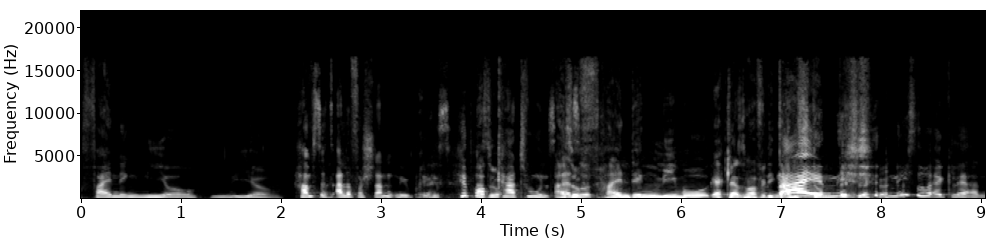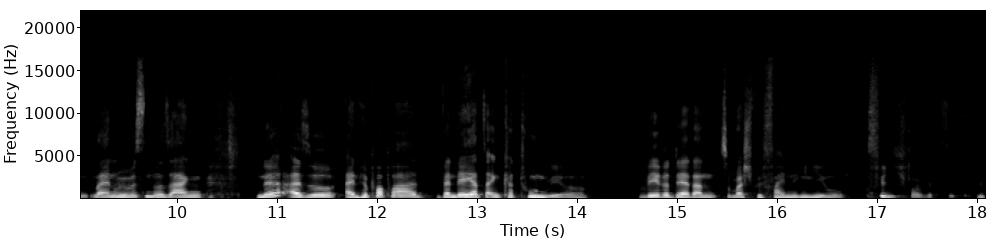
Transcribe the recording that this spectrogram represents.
Finding Neo. Neo. Haben es jetzt alle verstanden übrigens. Hip-Hop-Cartoons. Also, Also, Finding Nemo, erklär's mal für die ganz nein, Dummen, nicht, bitte. nicht so erklären. Nein, wir müssen nur sagen, ne, also ein Hip-Hopper, wenn der jetzt ein Cartoon wäre, wäre der dann zum Beispiel Finding Neo. Das finde ich voll witzig.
